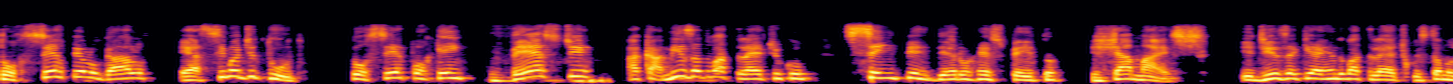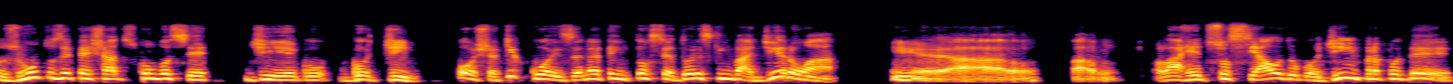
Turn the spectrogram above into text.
torcer pelo Galo é, acima de tudo, torcer por quem veste a camisa do Atlético sem perder o respeito jamais. E diz aqui ainda o Atlético: estamos juntos e fechados com você, Diego Godin. Poxa, que coisa, né? Tem torcedores que invadiram a, a, a, a, a rede social do Godin para poder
